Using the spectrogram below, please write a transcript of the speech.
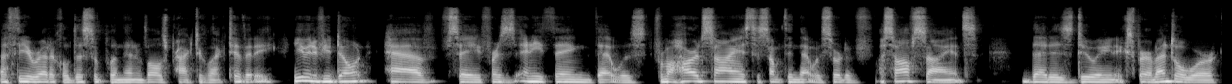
a theoretical discipline that involves practical activity. Even if you don't have, say, for instance, anything that was from a hard science to something that was sort of a soft science that is doing experimental work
